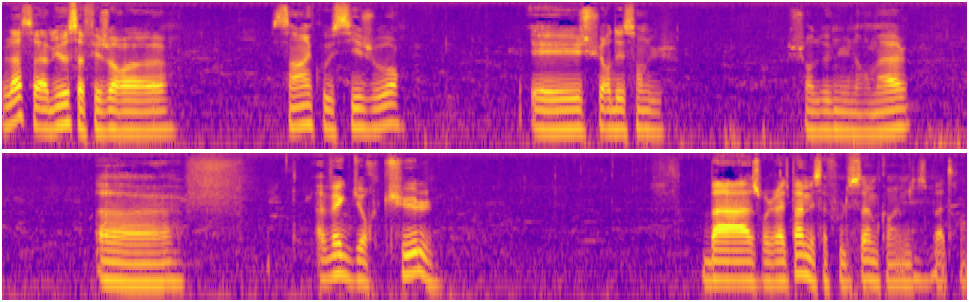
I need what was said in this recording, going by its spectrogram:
Là, ça va mieux, ça fait genre 5 euh, ou 6 jours. Et je suis redescendu. Je suis redevenu normal. Euh, avec du recul, bah, je regrette pas, mais ça fout le seum quand même de se battre. Hein.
